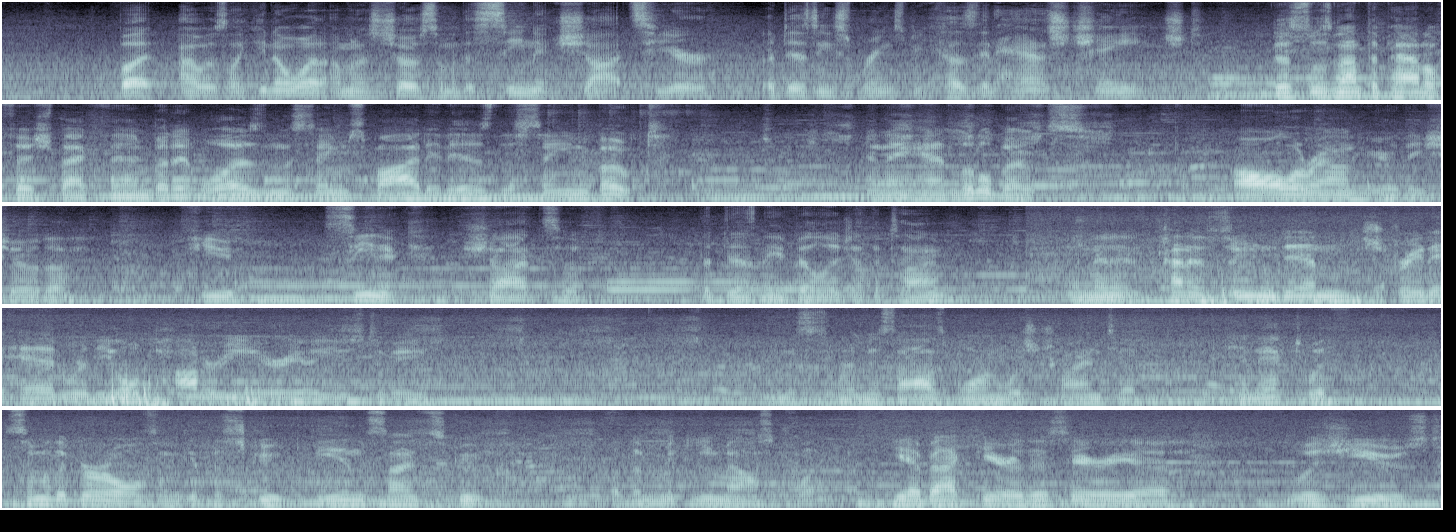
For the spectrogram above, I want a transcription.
but I was like, you know what? I'm gonna show some of the scenic shots here of Disney Springs because it has changed. This was not the paddlefish back then, but it was in the same spot. It is the same boat. And they had little boats all around here. They showed a few scenic shots of the Disney Village at the time. And then it kind of zoomed in straight ahead where the old pottery area used to be. And this is where Miss Osborne was trying to connect with some of the girls and get the scoop, the inside scoop of the Mickey Mouse Club. Yeah, back here, this area was used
